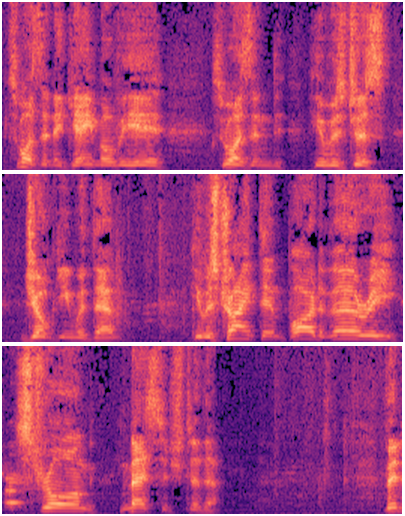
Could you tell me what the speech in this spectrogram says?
this wasn't a game over here. This wasn't, he was just joking with them. He was trying to impart a very strong message to them. And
